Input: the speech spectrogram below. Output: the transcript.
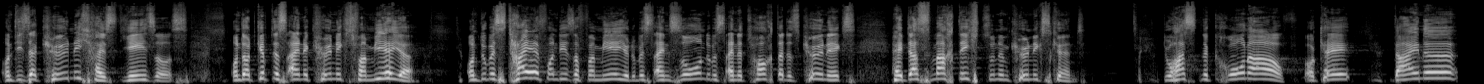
Und dieser König heißt Jesus. Und dort gibt es eine Königsfamilie. Und du bist Teil von dieser Familie. Du bist ein Sohn, du bist eine Tochter des Königs. Hey, das macht dich zu einem Königskind. Du hast eine Krone auf, okay? Deine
